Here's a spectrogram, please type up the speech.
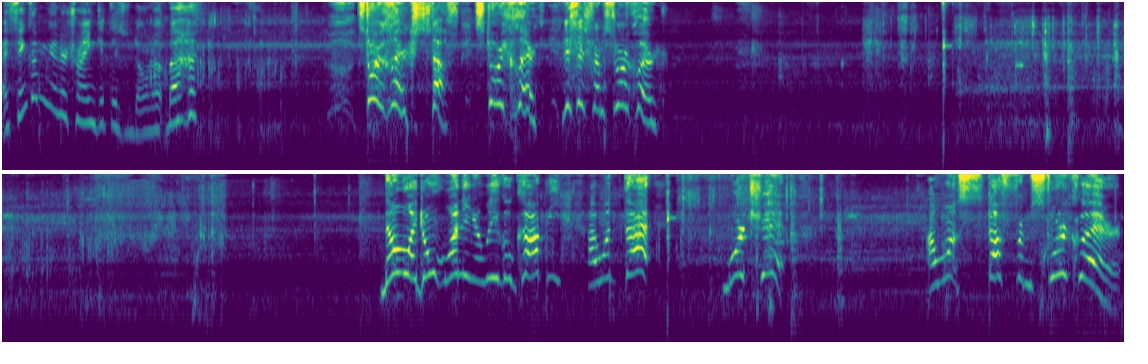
I think I'm gonna try and get this donut back. Store clerk stuff! Store clerk! This is from store clerk! No, I don't want an illegal copy! I want that! More chip! I want stuff from store clerk!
